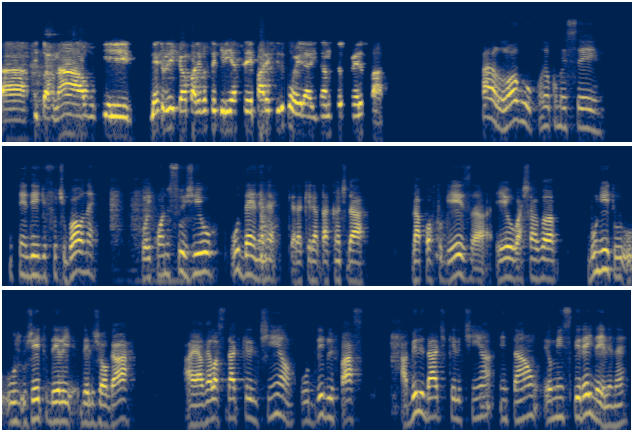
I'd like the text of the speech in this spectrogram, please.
a se tornar algo que dentro de campo ali você queria ser parecido com ele aí, dando seus primeiros passos. Cara, logo quando eu comecei a entender de futebol, né? Foi quando surgiu o Denner, né? Que era aquele atacante da, da portuguesa. Eu achava bonito o, o jeito dele, dele jogar a velocidade que ele tinha, o drible fácil, a habilidade que ele tinha, então eu me inspirei nele, né?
